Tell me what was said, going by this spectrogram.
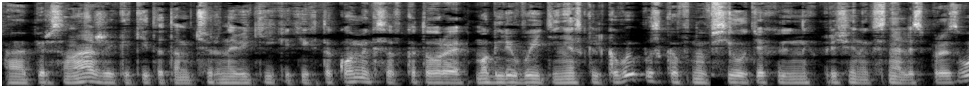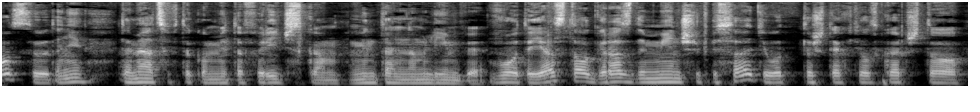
а, персонажей, какие-то там черновики каких-то комиксов, которые могли выйти несколько выпусков, но в силу тех или иных причин их сняли с производства, и вот они томятся в таком метафорическом ментальном лимбе. Вот, и я стал гораздо меньше писать, и вот то, что я хотел сказать, что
